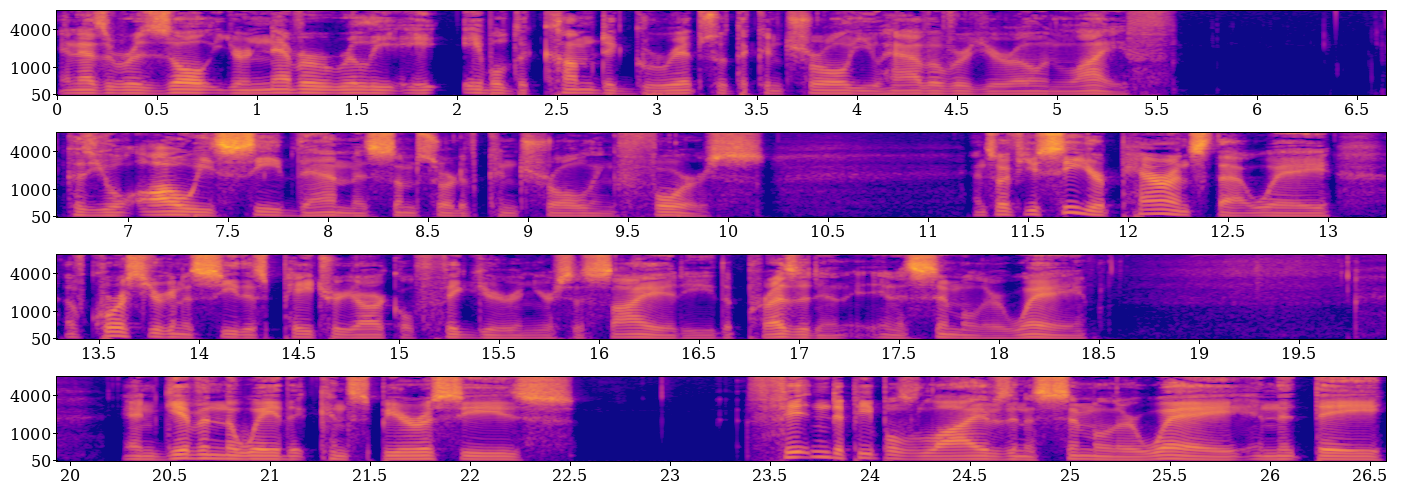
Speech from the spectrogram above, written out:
And as a result you're never really a- able to come to grips with the control you have over your own life because you'll always see them as some sort of controlling force. And so if you see your parents that way, of course you're going to see this patriarchal figure in your society, the president, in a similar way. And given the way that conspiracies fit into people's lives in a similar way, in that they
